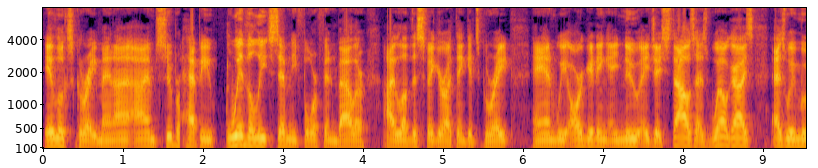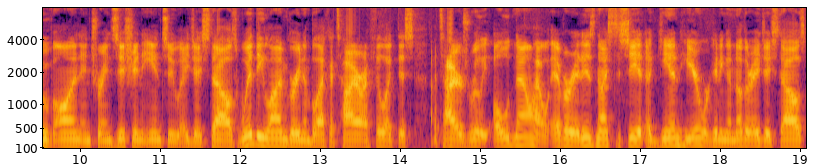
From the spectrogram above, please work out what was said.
It looks great, man. I, I'm super happy with Elite 74 Finn Balor. I love this figure. I think it's great. And we are getting a new AJ Styles as well, guys, as we move on and transition into AJ Styles with the lime green and black attire. I feel like this attire is really old now. However, it is nice to see it again here. We're getting another AJ Styles.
